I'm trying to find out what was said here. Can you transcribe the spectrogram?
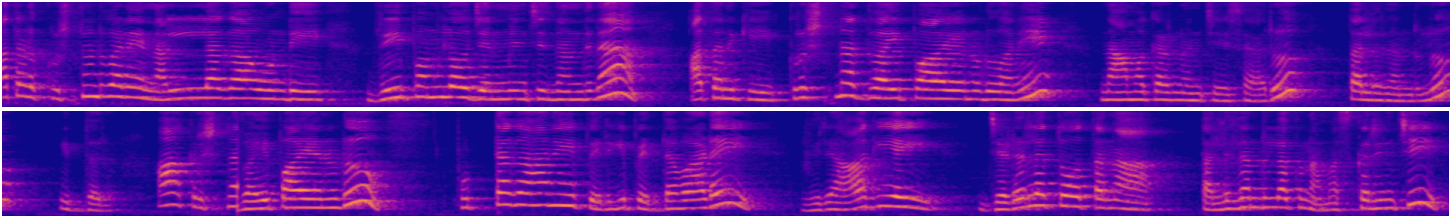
అతడు కృష్ణుడి వరే నల్లగా ఉండి ద్వీపంలో జన్మించినందున అతనికి కృష్ణ ద్వైపాయనుడు అని నామకరణం చేశారు తల్లిదండ్రులు ఇద్దరు. ఆ కృష్ణ ద్వైపాయనుడు పుట్టగానే పెరిగి పెద్దవాడై విరాగి అయి జడలతో తన తల్లిదండ్రులకు నమస్కరించి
